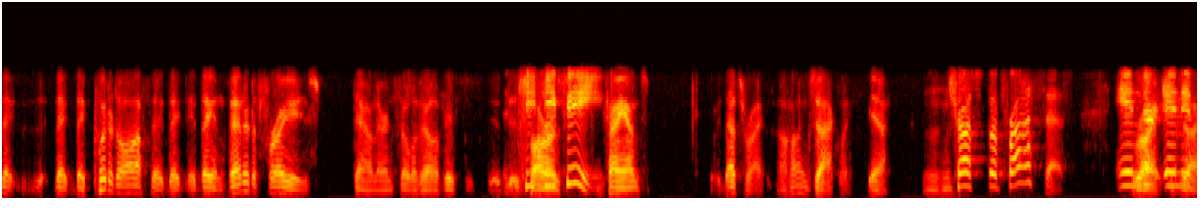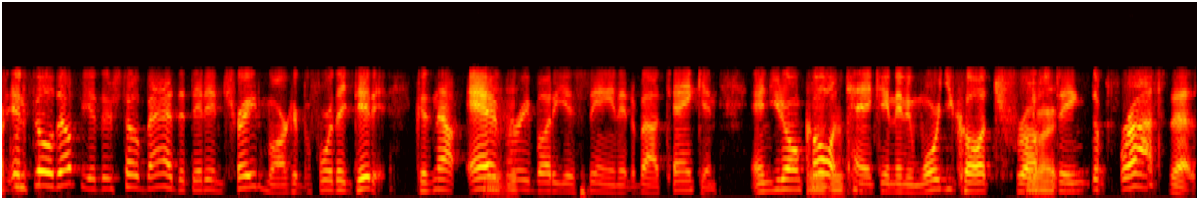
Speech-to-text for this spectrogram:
they they they put it off. They they they invented a phrase down there in Philadelphia as far as fans. That's right. Uh huh. Exactly. Yeah. hmm trust the process. And Right, they're, and exactly. in, in Philadelphia, they're so bad that they didn't trademark it before they did it. Because now Mm-hmm. everybody is saying it about tanking, and you don't call Mhm. it tanking anymore. You call it trusting the process.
